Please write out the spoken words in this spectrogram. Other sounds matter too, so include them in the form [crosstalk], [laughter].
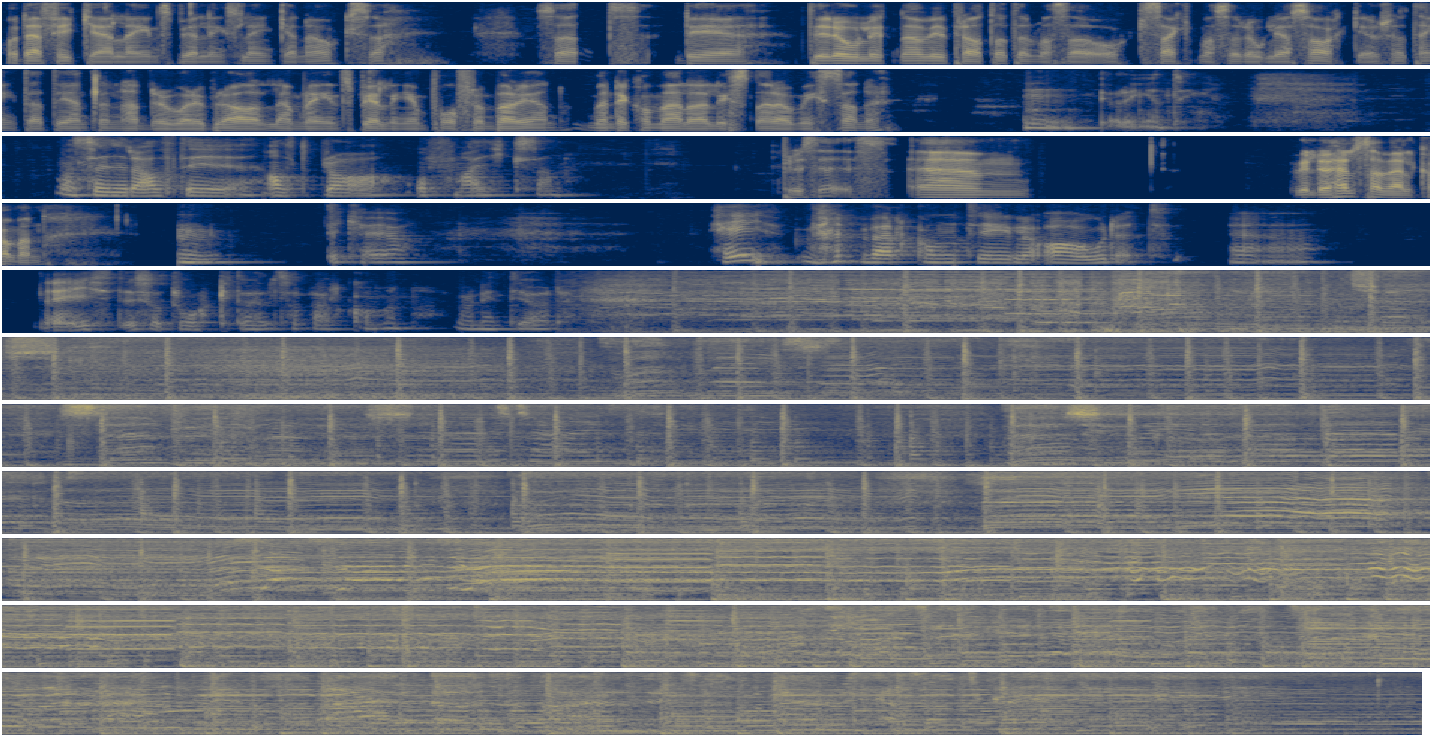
Och där fick jag alla inspelningslänkarna också. Så att det, det är roligt, nu har vi pratat en massa och sagt massa roliga saker så jag tänkte att egentligen hade det varit bra att lämna inspelningen på från början. Men det kommer alla lyssnare att missa nu. Mm, gör ingenting. Man säger alltid allt bra off mic sen. Precis. Um, vill du hälsa välkommen? Mm, det kan jag. Hej, [laughs] välkommen till A-ordet. Uh, nej, det är så tråkigt att hälsa välkommen. Jag vill inte göra det.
